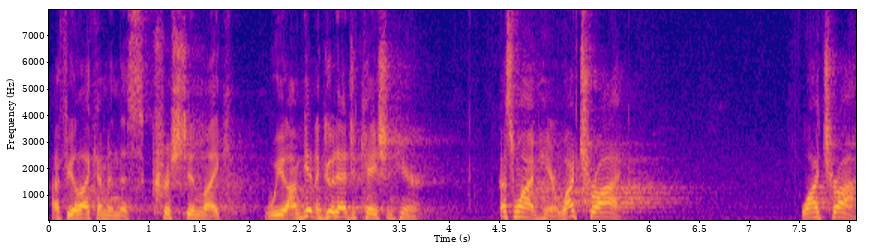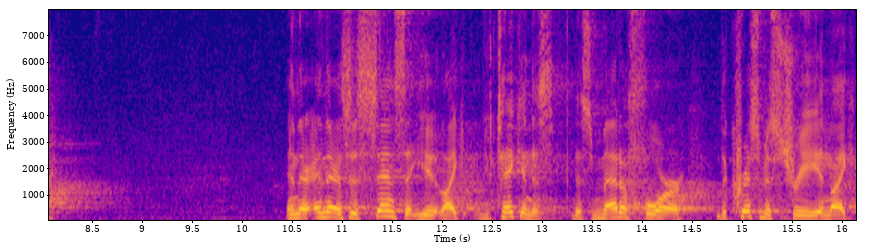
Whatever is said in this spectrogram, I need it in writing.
I feel like I'm in this Christian, like, we, I'm getting a good education here. That's why I'm here. Why try? Why try? And, there, and there's this sense that you, like, you've taken this, this metaphor, the Christmas tree, and like,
